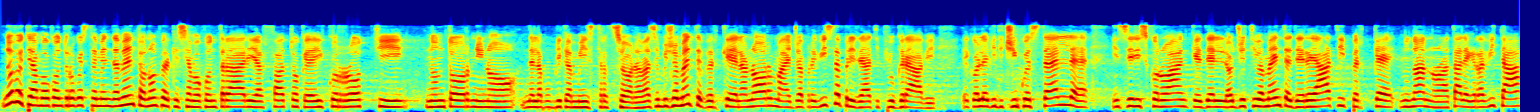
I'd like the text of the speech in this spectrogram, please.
noi votiamo contro questo emendamento non perché siamo contrari al fatto che i corrotti non tornino nella pubblica amministrazione, ma semplicemente perché la norma è già prevista per i reati più gravi e i colleghi di 5 Stelle inseriscono anche del, oggettivamente dei reati perché non hanno una tale gravità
